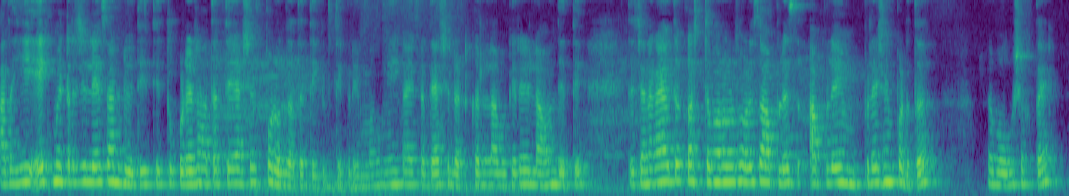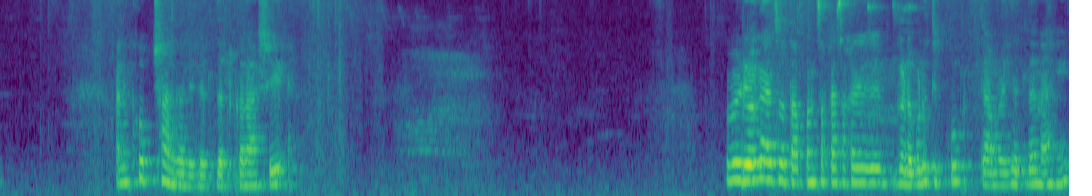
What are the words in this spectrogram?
आता ही एक मीटरची लेस आणली होती. ते तुकडे राहतात ते असेच पडून जातात तिकडे तिकडे. मग मी काय करते असे लटकनला वगैरे लावून देते. त्याच्यानं काय होतं कस्टमरवर थोडंसं आपलं आपलं इम्प्रेशन पडतं. तर बघू शकताय. आणि खूप छान झालेले आहेत लटकन अशी. व्हिडिओ घ्यायचा होता पण सकाळ सकाळी गडबड होती खूप त्यामुळे घेतलं नाही.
